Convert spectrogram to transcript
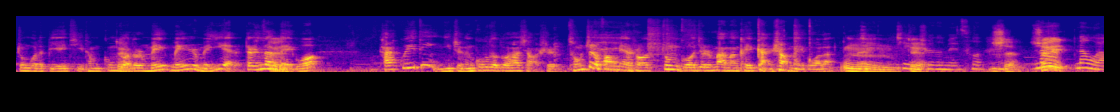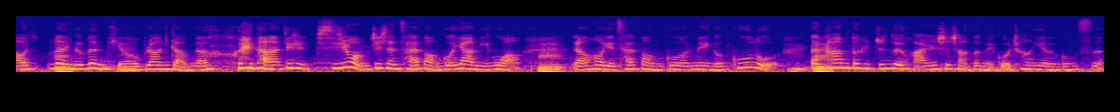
中国的 BAT，他们工作都是没没日没夜的。但是在美国。它规定你只能工作多少小时，从这方面说，中国就是慢慢可以赶上美国了。嗯，这个说的没错。是，所以那我要问一个问题了，我不知道你敢不敢 回答。就是其实我们之前采访过亚明网，嗯，然后也采访过那个咕噜，但他们都是针对华人市场在美国创业的公司。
